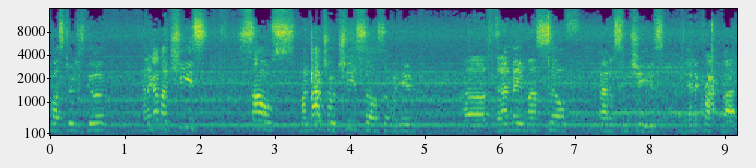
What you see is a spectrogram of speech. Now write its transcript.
Mustard is good. And I got my cheese sauce, my nacho cheese sauce over here uh, that I made myself out of some cheese and a crock pot.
